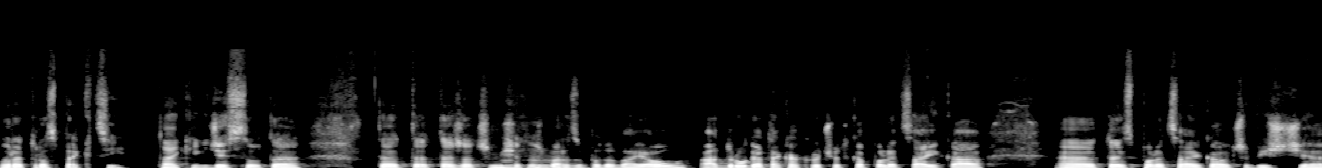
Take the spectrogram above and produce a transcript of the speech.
retrospekcji. Tak, i gdzieś są te, te, te, te rzeczy mi się też mhm. bardzo podobają. A druga taka króciutka polecajka to jest polecajka oczywiście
